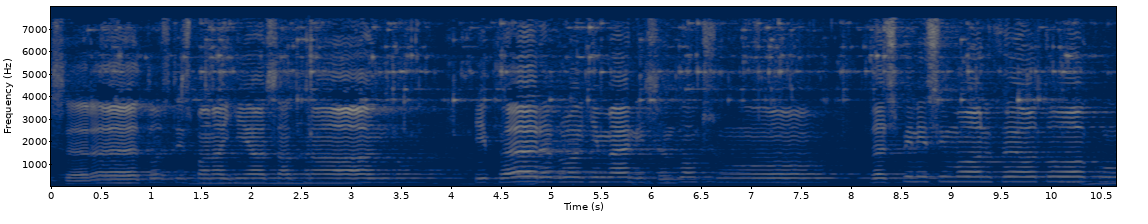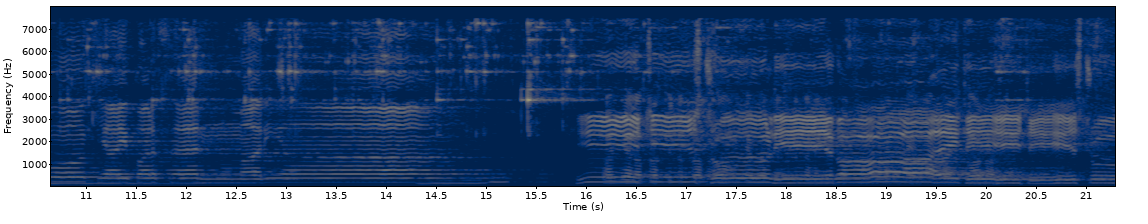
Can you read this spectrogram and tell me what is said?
εξαιρέτως της Παναγίας Αχράντου, υπέρ ευλογημένης εν δόξου, δεσποινής ημών Θεοτόκου και αϊπαρθένου Μαριά. Εις του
